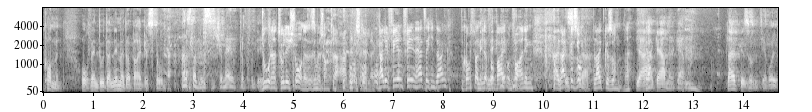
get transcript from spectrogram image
kommen. Auch wenn du dann nicht mehr dabei bist, du. Hast, dann bist du schon älter von dir. Du natürlich schon, das ist mir schon klar an der Stelle. Kali, vielen, vielen herzlichen Dank. Du kommst bald wieder vorbei und vor allen Dingen bleib gesund. Klar. Bleib gesund. Ne? Ja, ja, gerne, gerne. Bleib gesund, jawohl.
